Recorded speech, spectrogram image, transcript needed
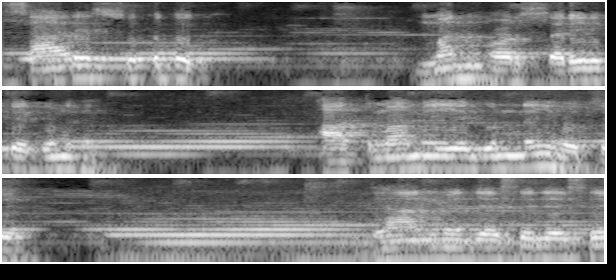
सारे सुख दुख मन और शरीर के गुण हैं। आत्मा में ये गुण नहीं होते। ध्यान में जैसे जैसे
